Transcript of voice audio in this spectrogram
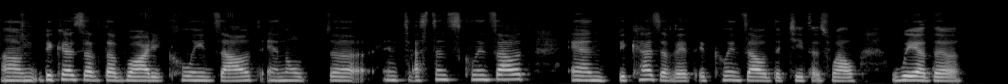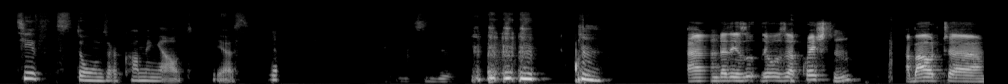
um, because of the body cleans out and all the intestines cleans out. And because of it, it cleans out the teeth as well, where the teeth stones are coming out. Yes. And there was a question about uh,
